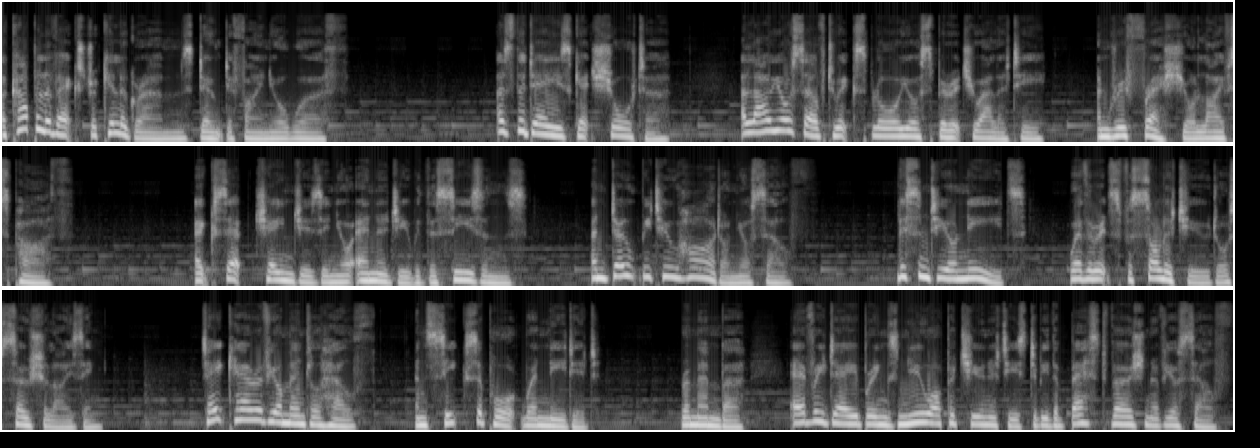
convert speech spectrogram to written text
A couple of extra kilograms don't define your worth. As the days get shorter, allow yourself to explore your spirituality and refresh your life's path. Accept changes in your energy with the seasons, and don't be too hard on yourself. Listen to your needs, whether it's for solitude or socializing. Take care of your mental health and seek support when needed. Remember, Every day brings new opportunities to be the best version of yourself.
